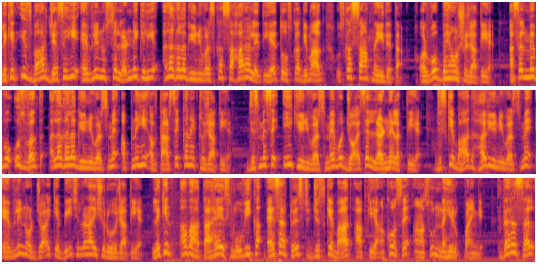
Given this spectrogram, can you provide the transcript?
लेकिन इस बार जैसे ही एवलिन उससे लड़ने के लिए अलग अलग यूनिवर्स का सहारा लेती है तो उसका दिमाग उसका साथ नहीं देता और वो बेहोश हो जाती है। असल में वो उस वक्त अलग अलग यूनिवर्स में अपने ही अवतार से कनेक्ट हो जाती है, जिसमें से एक यूनिवर्स में वो जॉय से लड़ने लगती है, जिसके बाद हर यूनिवर्स में एवलिन और जॉय के बीच लड़ाई शुरू हो जाती है। लेकिन अब आता है इस मूवी का ऐसा ट्विस्ट जिसके बाद आपकी आँखों से आँसू नहीं रुक पाएँगे। दरअसल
